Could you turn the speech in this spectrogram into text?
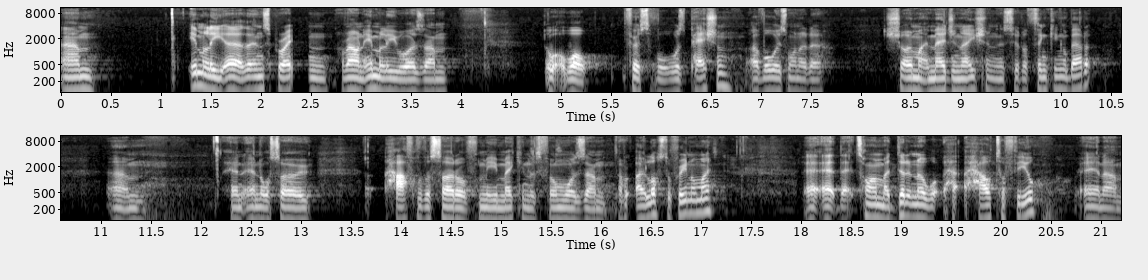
Um, Emily, uh, the inspiration around Emily was, um, well, first of all, was passion. I've always wanted to show my imagination instead of thinking about it. Um, and, and also, half of the side of me making this film was um, I lost a friend of mine. A- at that time, I didn't know what, how to feel and, um,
